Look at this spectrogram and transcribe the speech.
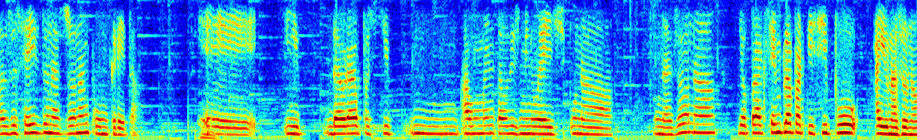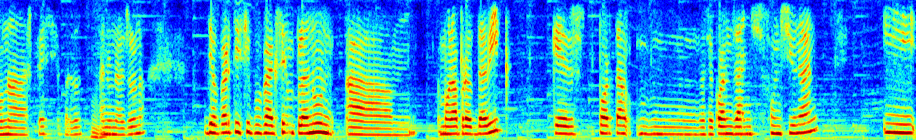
els ocells d'una zona en concreta eh, i veure pues, si mm, augmenta o disminueix una, una zona. Jo, per exemple, participo... Ai, una zona, una espècie, perdó, Mm. en una zona. Jo participo, per exemple, en un eh, molt a prop de Vic, que es porta mm, no sé quants anys funcionant i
